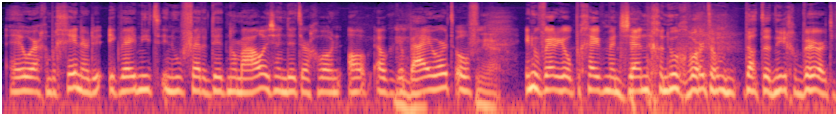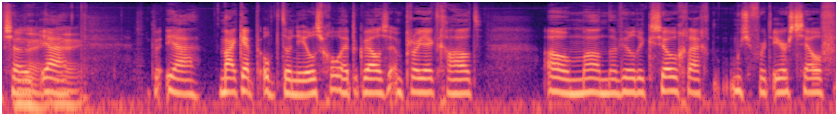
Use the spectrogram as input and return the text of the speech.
heel erg een beginner. Dus ik weet niet in hoeverre dit normaal is en dit er gewoon al, elke keer Mhm. bij hoort. Of Ja, in hoeverre je op een gegeven moment zen genoeg wordt omdat het niet gebeurt of zo. nee, ja. nee. Ik- ja, maar ik heb op toneelschool heb ik wel eens een project gehad. Oh man, dan wilde ik zo graag. Moest je voor het eerst zelf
